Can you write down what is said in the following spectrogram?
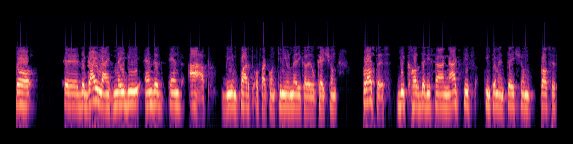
So uh, the guidelines maybe ended, end up being part of a continuing medical education process because there is an active implementation process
